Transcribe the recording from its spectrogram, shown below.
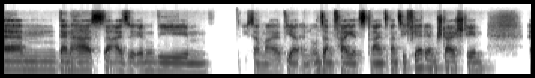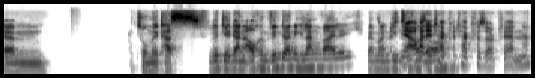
Ähm, dann hast du also irgendwie, ich sag mal, wir in unserem Fall jetzt 23 Pferde im Stall stehen. Ähm, somit hast, wird dir dann auch im Winter nicht langweilig, wenn man die, die ja auch alle Tag für Tag versorgt werden, ne?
